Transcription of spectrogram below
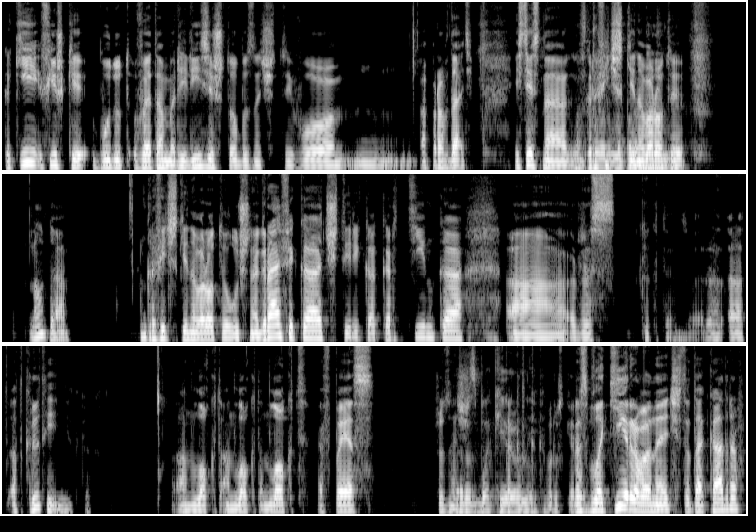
Какие фишки будут в этом релизе, чтобы, значит, его оправдать? Естественно, Повторно графические навороты... Ну да. Графические навороты, улучшенная графика, 4К картинка, а, рас, как это, открытый, нет, как unlocked, unlocked, unlocked, FPS. Что это значит? Разблокированный. Как, как по-русски? Разблокированная частота кадров,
